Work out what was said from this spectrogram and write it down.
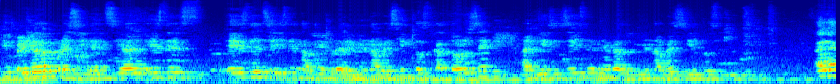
Mi periodo presidencial es, de, es del 6 de noviembre de 1914 al 16 de enero de 1915. A la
